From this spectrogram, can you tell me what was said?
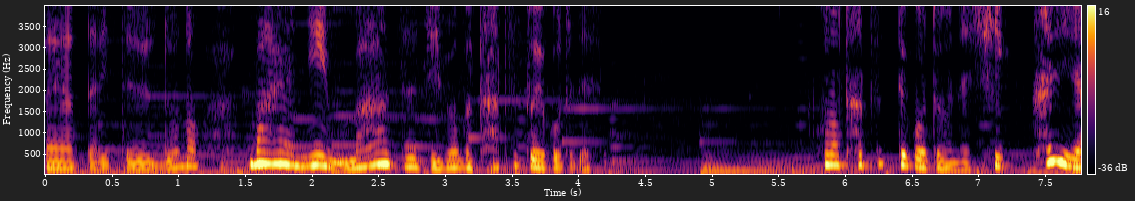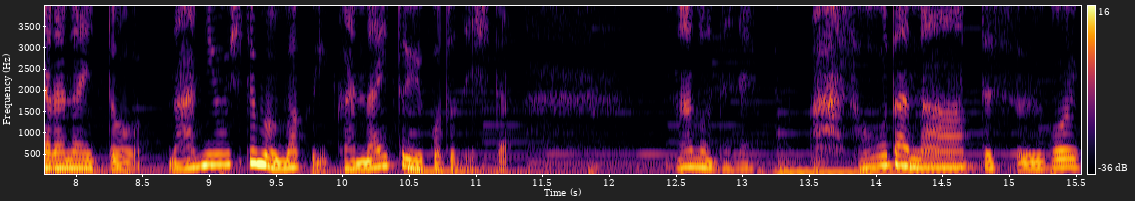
え合ったりっていうのの前にまず自分が立つということです。この立つってことをねしっかりやらないと何をしてもうまくいかないということでした。なのでねあそうだなってすごい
